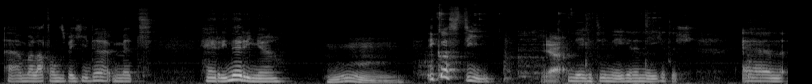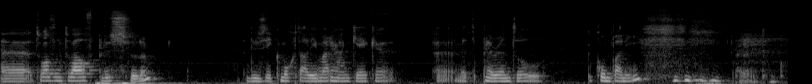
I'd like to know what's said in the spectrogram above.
Eh, maar laten we beginnen met herinneringen. Hmm. Ik was tien, Ja. 1999. En eh, het was een 12-plus film. Dus ik mocht alleen maar gaan kijken eh, met parental compagnie. Parental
